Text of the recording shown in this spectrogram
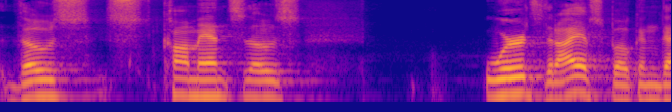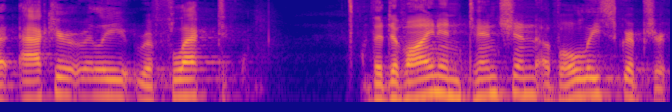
those comments, those words that I have spoken that accurately reflect the divine intention of Holy Scripture.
